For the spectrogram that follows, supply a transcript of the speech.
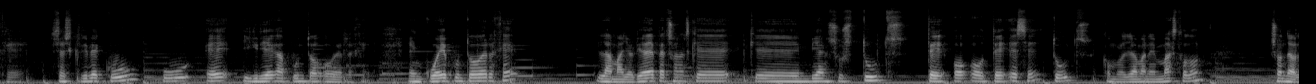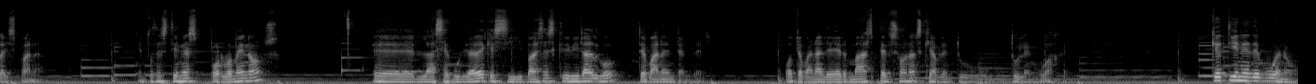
Se escribe q u e y.org. En QEI.org, la mayoría de personas que, envían sus tuts, T-O-O-T-S, tuts, como lo llaman en Mastodon, son de habla hispana. Entonces tienes por lo menos eh, la seguridad de que si vas a escribir algo, te van a entender. O te van a leer más personas que hablen tu lenguaje. ¿Qué tiene de bueno?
